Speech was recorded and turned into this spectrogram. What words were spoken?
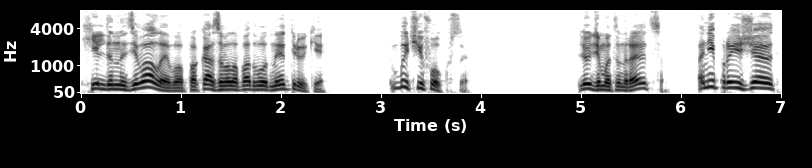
Хильда надевала его, показывала подводные трюки. Бычьи фокусы. Людям это нравится. Они проезжают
